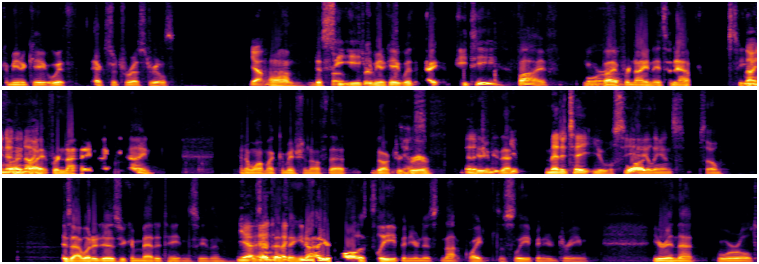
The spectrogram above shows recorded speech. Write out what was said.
communicate with extraterrestrials. Yeah. Um, the So CE through- communicate with ET five. You For, can buy it for nine. It's an app. CE $9.99. Buy it for nine ninety nine. And I want my commission off that, Doctor Yes. Greer. And if You you, meditate, you will see aliens. So, Is that what it is? You can meditate and see them. Yeah, Is that that I- thing? You know how you're falling asleep and you're just not quite asleep in your dream. You're in that world.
